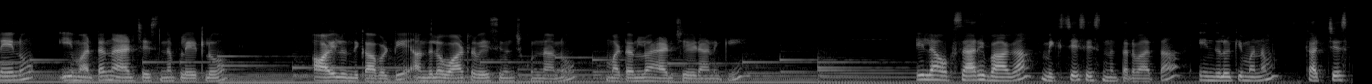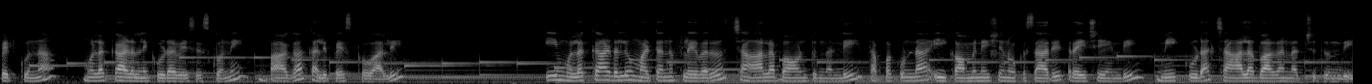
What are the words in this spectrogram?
నేను ఈ మటన్ యాడ్ చేసిన ప్లేట్లో ఆయిల్ ఉంది కాబట్టి అందులో వాటర్ వేసి ఉంచుకున్నాను మటన్లో యాడ్ చేయడానికి. ఇలా ఒకసారి బాగా మిక్స్ చేసేసిన తర్వాత ఇందులోకి మనం కట్ చేసి పెట్టుకున్న ములక్కాడల్ని కూడా వేసేసుకొని బాగా కలిపేసుకోవాలి. ఈ ములక్కాడలు మటన్ ఫ్లేవర్ చాలా బాగుంటుందండి. తప్పకుండా ఈ కాంబినేషన్ ఒకసారి ట్రై చేయండి. మీకు కూడా చాలా బాగా నచ్చుతుంది.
